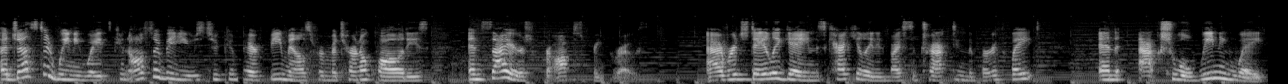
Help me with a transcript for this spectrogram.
Adjusted weaning weights can also be used to compare females for maternal qualities and sires for offspring growth. Average daily gain is calculated by subtracting the birth weight and actual weaning weight,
